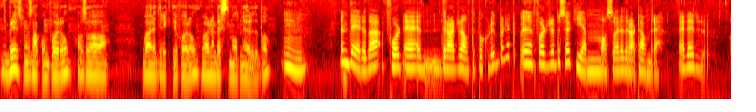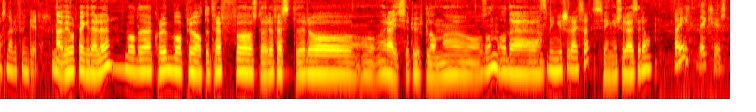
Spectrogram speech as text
det blir som å snakke om forhold. Altså hva er et riktig forhold? Hva er den beste måten å gjøre det på? Mm. Men dere da, får, eh, drar dere alltid på klubb, eller får dere besøk hjem også, eller drar til andre? Eller åssen er det fungerer? Nei, vi har gjort begge deler. Både klubb og private treff og større fester og, og reiser til utlandet og sånn. Og det Swingersreise? swingersreiser, ja. Oi, det er kult.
